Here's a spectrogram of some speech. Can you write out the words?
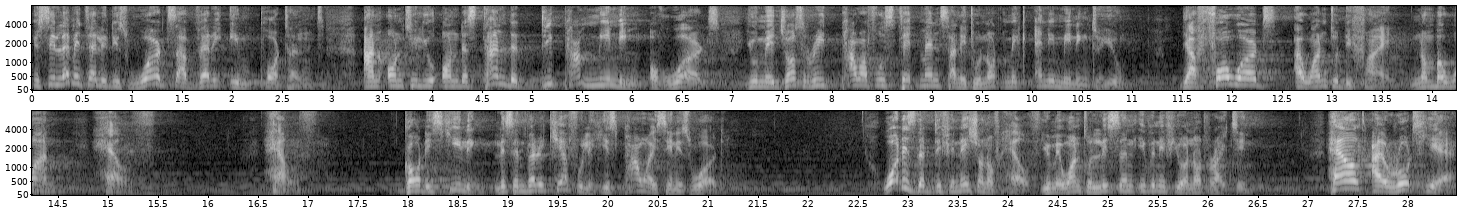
You see, let me tell you, these words are very important. And until you understand the deeper meaning of words, you may just read powerful statements and it will not make any meaning to you. There are four words I want to define. Number one, health. Health. God is healing. Listen very carefully. His power is in his word. What is the definition of health? You may want to listen even if you are not writing. Health, I wrote here,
